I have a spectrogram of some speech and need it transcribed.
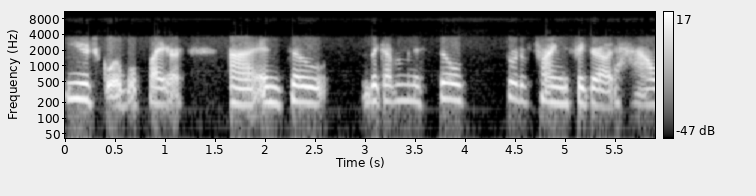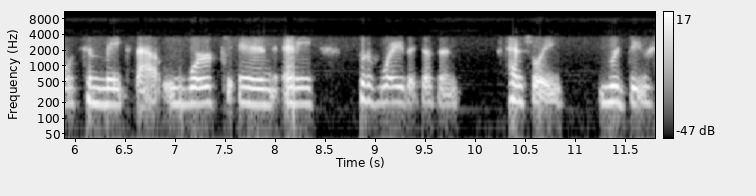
huge global player. Uh, and so the government is still sort of trying to figure out how to make that work in any sort of way that doesn't potentially reduce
